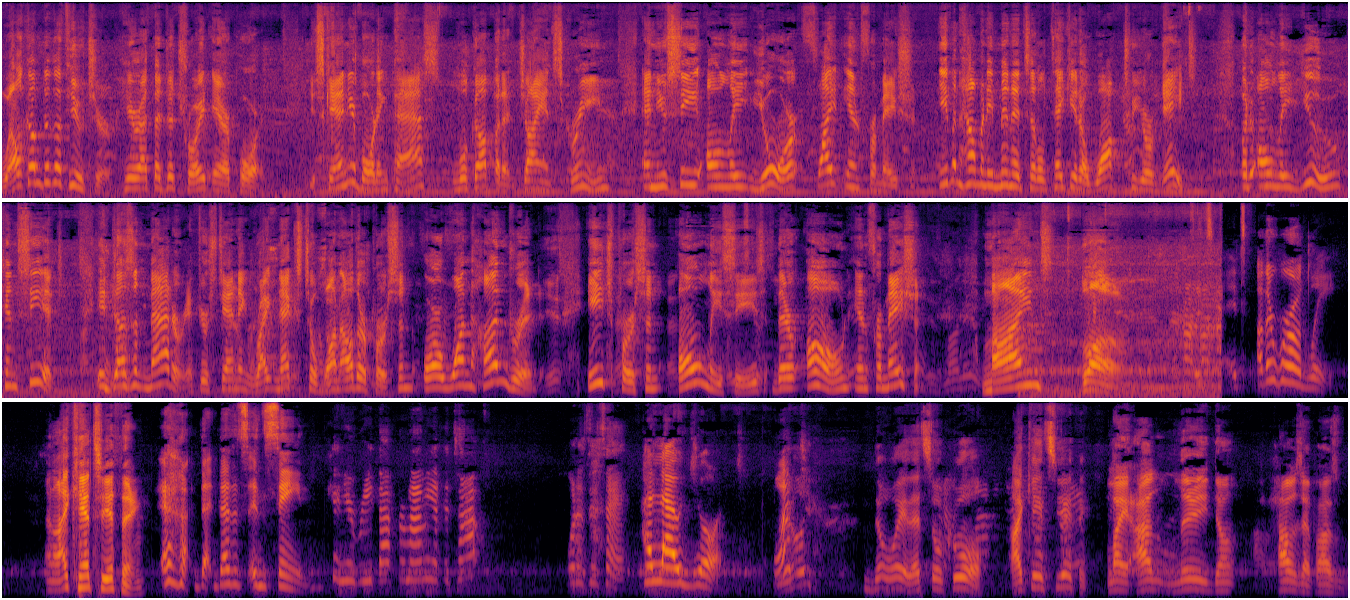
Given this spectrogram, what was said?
Welcome to the future here at the Detroit airport. You scan your boarding pass, look up at a giant screen, and you see only your flight information, even how many minutes it'll take you to walk to your gate. But only you can see it. It doesn't matter if you're standing right next to one other person or 100. Each person only sees their own information. Minds blown. It's, otherworldly. And I can't see a thing. that, that is insane. Can you read that for mommy at the top? What does it say? Hello, George. What? No way, that's so cool. I can't see anything. Like I literally don't. How is that possible?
